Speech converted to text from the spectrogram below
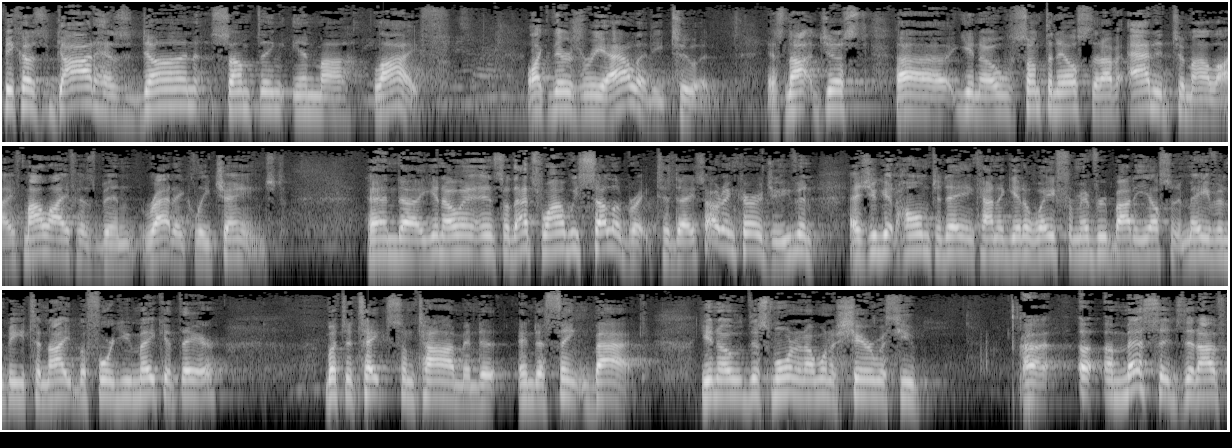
Because God has done something in my life. Like there's reality to it. It's not just, uh, you know, something else that I've added to my life. My life has been radically changed. And, uh, you know, and, and, so that's why we celebrate today. So I would encourage you, even as you get home today and kind of get away from everybody else, and it may even be tonight before you make it there, but to take some time and to, and to think back. You know, this morning I want to share with you uh, a, message that I've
